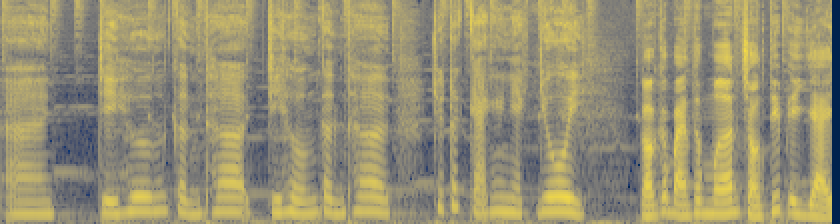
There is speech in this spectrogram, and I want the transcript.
à, chị Hương ở Cần Thơ chị Hương Cần Thơ. Chúc tất cả nghe nhạc vui còn các bạn thân mến, chọn tiếp y dài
